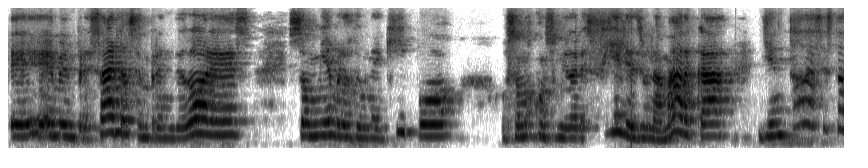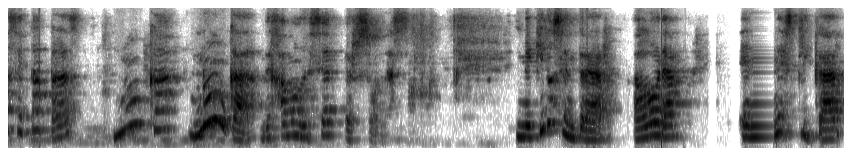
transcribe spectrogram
eh, en empresarios, emprendedores, son miembros de un equipo o somos consumidores fieles de una marca. Y en todas estas etapas, nunca, nunca dejamos de ser personas. Y me quiero centrar ahora en explicar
